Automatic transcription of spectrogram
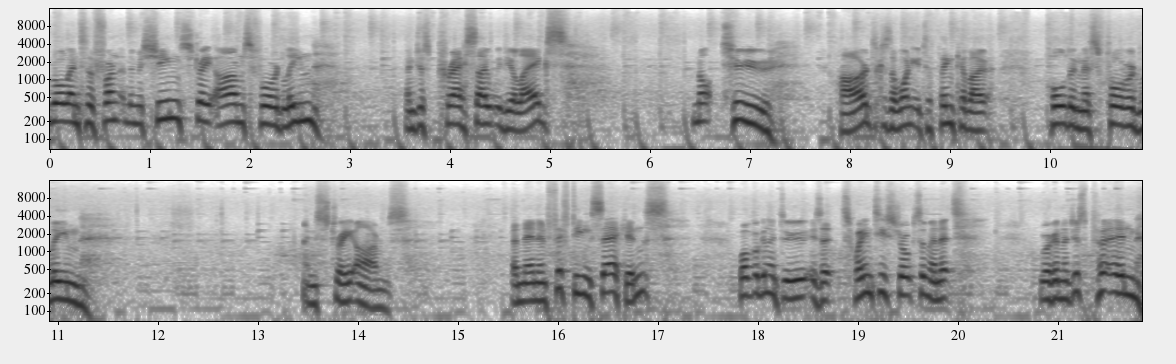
Roll into the front of the machine, straight arms, forward lean, and just press out with your legs. Not too hard, because I want you to think about holding this forward lean and straight arms. And then in 15 seconds, what we're going to do is at 20 strokes a minute, we're going to just put in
